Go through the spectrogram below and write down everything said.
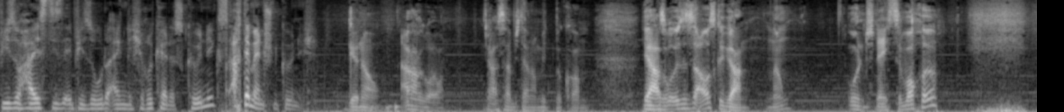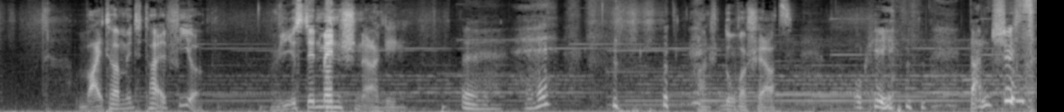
wieso heißt diese Episode eigentlich Rückkehr des Königs? Ach, der Menschenkönig. Genau, Aragorn. Das habe ich da noch mitbekommen. Ja, so ist es ausgegangen. Ne? Und nächste Woche weiter mit Teil 4. Wie es den Menschen erging. Äh, hä? War ein doofer Scherz. Okay. Dann tschüss.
